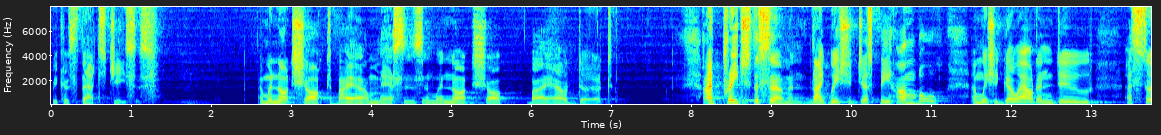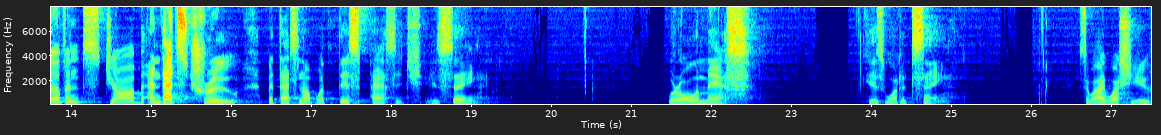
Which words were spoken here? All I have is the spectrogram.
because that's Jesus. And we're not shocked by our messes, and we're not shocked by our dirt. I preached the sermon like we should just be humble and we should go out and do a servant's job, and that's true, but that's not what this passage is saying. We're all a mess. is what it's saying. So I wash you,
